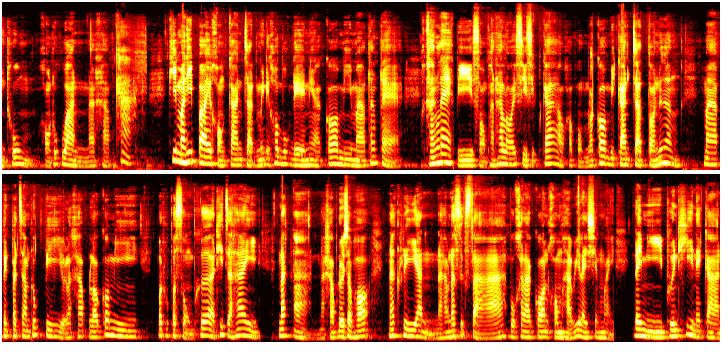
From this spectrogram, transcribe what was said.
1 ทุ่มของทุกวันนะครับค่ะ ที่มาที่ไปของการจัด Medical Book Day เนี่ยก็มีมาตั้งแต่ครั้งแรกปี 2549 ครับผม แล้วก็มีการจัดต่อเนื่องมาเป็นประจำทุกปีอยู่แล้วครับ เราก็มีวัตถุประสงค์เพื่อที่จะให้ นักอ่านนะครับ โดยเฉพาะนักเรียนนะครับนักศึกษาบุคลากรของมหาวิทยาลัยเชียงใหม่ ได้มีพื้นที่ในการ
